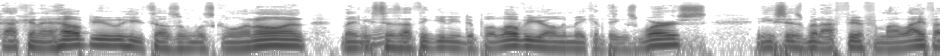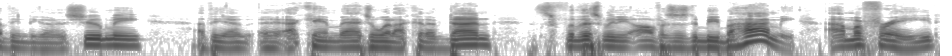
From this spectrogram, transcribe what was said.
How can I help you? He tells him what's going on. Lady mm-hmm. says, I think you need to pull over. You're only making things worse. And he says, But I fear for my life. I think they're going to shoot me. I think I, uh, I can't imagine what I could have done for this many officers to be behind me. I'm afraid.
